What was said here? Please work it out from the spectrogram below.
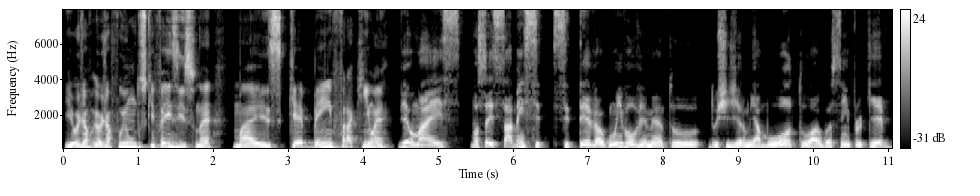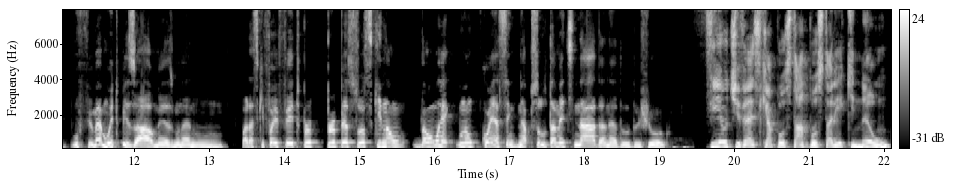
E eu já, eu já fui um dos que fez isso, né? Mas que é bem fraquinho, é. Viu, mas vocês sabem se, se teve algum envolvimento do Shigeru Miyamoto ou algo assim? Porque o filme é muito bizarro mesmo, né? Não, parece que foi feito por, por pessoas que não, não, não conhecem absolutamente nada, né, do, do jogo. Se eu tivesse que apostar, apostaria que não.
